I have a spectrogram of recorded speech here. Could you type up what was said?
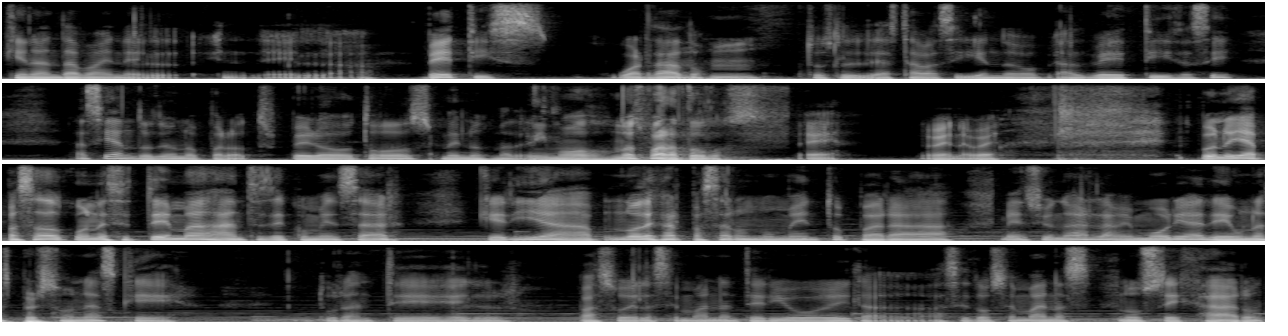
¿quién andaba en el, en el ah, Betis guardado? Entonces le estaba siguiendo al Betis, así, haciendo de uno para otro, pero todos menos Madrid. Ni modo, no es para todos. Eh, bueno, bueno. Bueno, ya pasado con ese tema, antes de comenzar, quería no dejar pasar un momento para mencionar la memoria de unas personas que durante el paso de la semana anterior y hace dos semanas nos dejaron.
